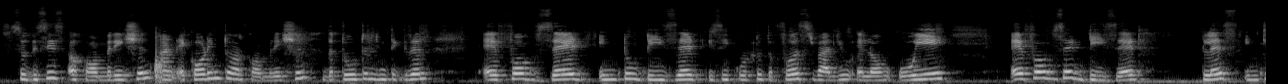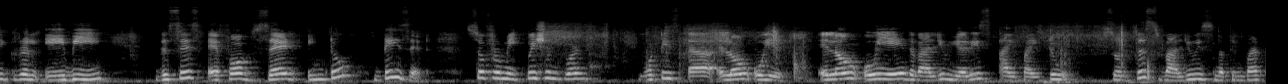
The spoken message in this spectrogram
so this is a combination and according to our combination the total integral f of z into dz is equal to the first value along OA f of z dz plus integral AB this is f of z into dz. So from equation 1 what is uh, along OA along OA the value here is i by 2 so this value is nothing but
